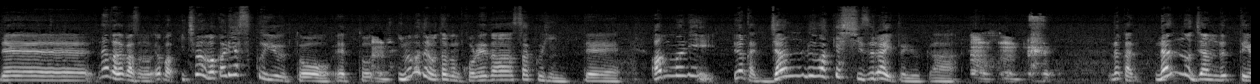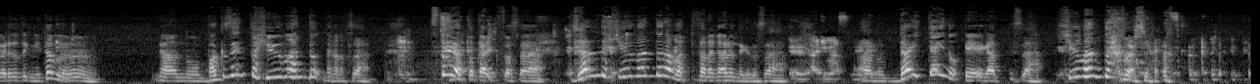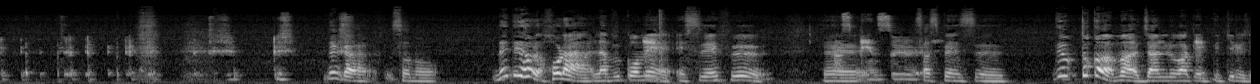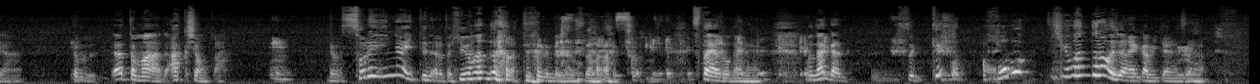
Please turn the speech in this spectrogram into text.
で、なんかだからその、やっぱ一番わかりやすく言うと、えっとうん、今までの多分是枝作品って、あんまり、なんかジャンル分けしづらいというか、なんか何のジャンルって言われた時に多分、あの、漠然とヒューマンド、だからさ、スタヤとか行くとさ、ジャンルヒューマンドラマって棚があるんだけどさ、うんありますね。あの、大体の映画ってさ、ヒューマンドラマじゃん。なんか、その、大体ほら、ホラー、ラブコメ、SF、えーサスペンス。サスペンス。でとかはまあ、ジャンル分けできるじゃん。でもあとまあ、アクションか。うんでも、それ以外ってなるとヒューマンドラマってなるんだけどさ、そうね。ツタヤとかね。もうなんか、結構、ほぼヒューマンドラマじゃないかみたいなさ、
